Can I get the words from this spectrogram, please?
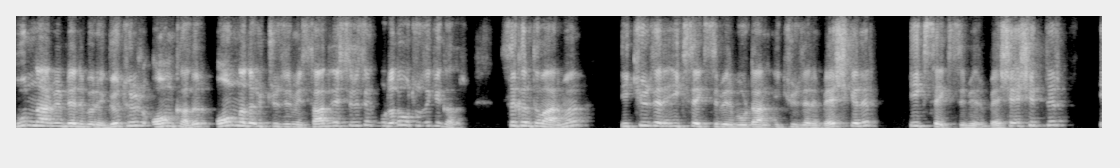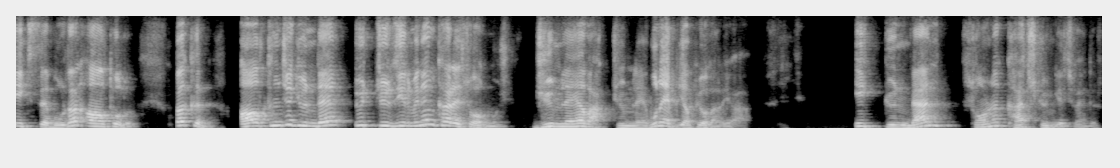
Bunlar birbirlerini böyle götürür 10 kalır. 10'la da 320'yi sadeleştirirsek burada da 32 kalır. Sıkıntı var mı? 2 üzeri x eksi 1 buradan 2 üzeri 5 gelir. x eksi 1 5'e eşittir. x de buradan 6 olur. Bakın 6. günde 320'nin karesi olmuş. Cümleye bak cümleye. Bunu hep yapıyorlar ya. İlk günden sonra kaç gün geçmelidir?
